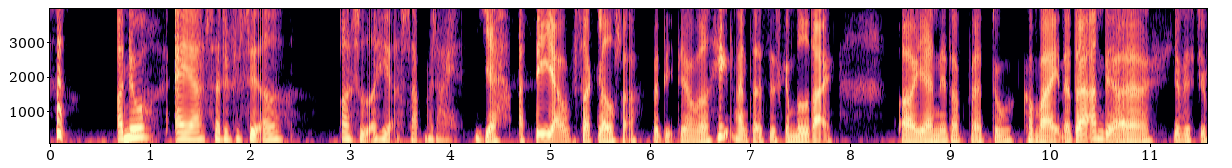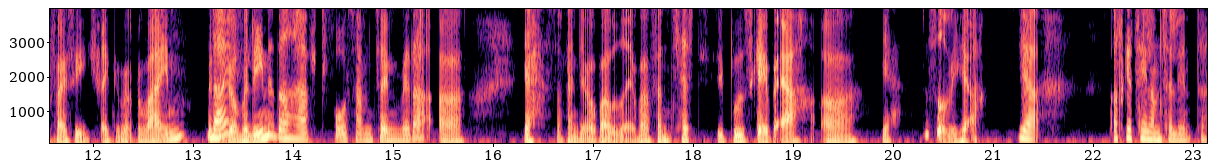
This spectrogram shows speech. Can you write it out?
og nu er jeg certificeret og sidder her sammen med dig. Ja, og det er jeg jo så glad for, fordi det har været helt fantastisk at møde dig. Og ja, netop at du kom bare ind ad døren der, og jeg vidste jo faktisk ikke rigtig, hvem du var inde. Fordi Nej. det var Malene, der havde haft forsamtalen med dig, og ja, så fandt jeg jo bare ud af, hvor fantastisk dit budskab er, og ja, nu sidder vi her. Ja, og skal tale om talenter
